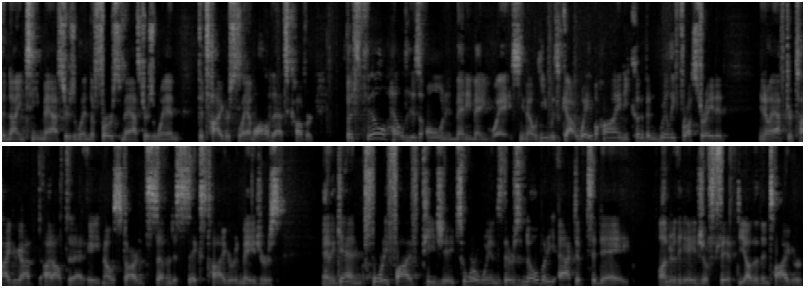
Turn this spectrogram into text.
the 19 Masters win, the first Masters win, the Tiger Slam, all of that's covered. But Phil held his own in many, many ways. You know, he was got way behind. He could have been really frustrated. You know, after Tiger got, got out to that 8 0 start, it's 7 to 6 Tiger in majors. And again, 45 PGA Tour wins. There's nobody active today under the age of 50 other than Tiger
